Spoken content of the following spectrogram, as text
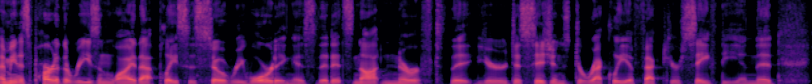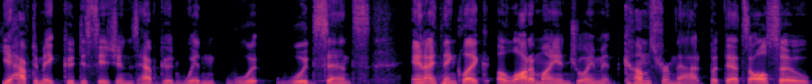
I mean, it's part of the reason why that place is so rewarding is that it's not nerfed, that your decisions directly affect your safety, and that you have to make good decisions, have good wood, wood, wood sense, and I think like a lot of my enjoyment comes from that, but that's also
